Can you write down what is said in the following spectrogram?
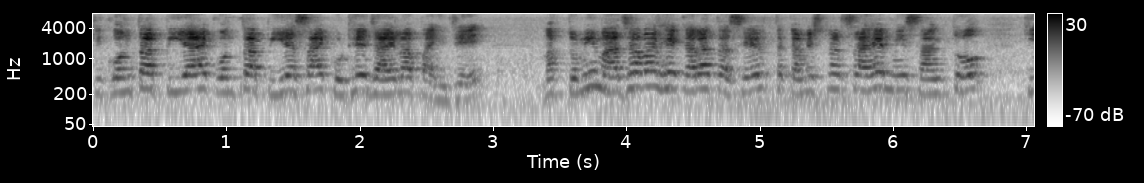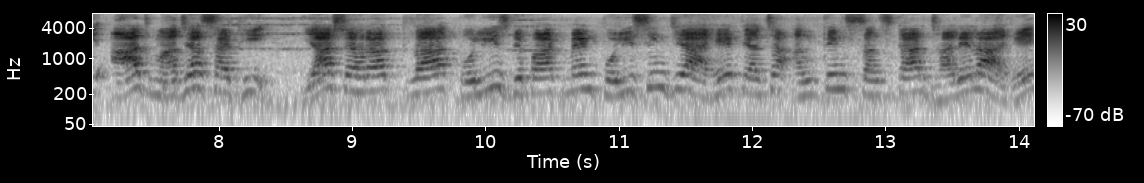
की कोणता पी आय कोणता पी एस आय कुठे जायला पाहिजे. मग तुम्ही माझ्यावर हे करत असेल तर कमिशनर साहेब मी सांगतो की आज माझ्यासाठी या शहरातला पोलीस डिपार्टमेंट पोलिसिंग जे आहे त्याचा अंतिम संस्कार झालेला आहे.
